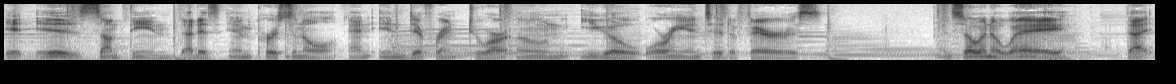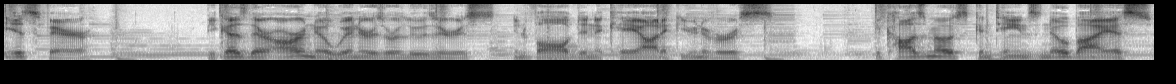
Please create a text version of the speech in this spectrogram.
It is something that is impersonal and indifferent to our own ego oriented affairs. And so, in a way, that is fair. Because there are no winners or losers involved in a chaotic universe. The cosmos contains no bias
